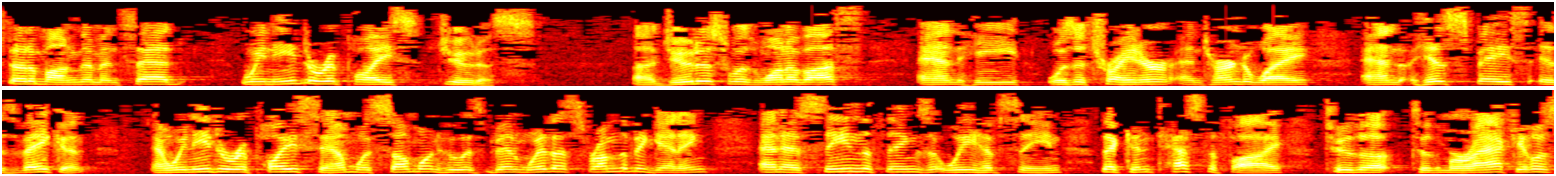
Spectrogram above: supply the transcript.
stood among them and said, We need to replace Judas. Uh, Judas was one of us, and he was a traitor and turned away, and his space is vacant, and we need to replace him with someone who has been with us from the beginning and has seen the things that we have seen that can testify to the, to the miraculous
